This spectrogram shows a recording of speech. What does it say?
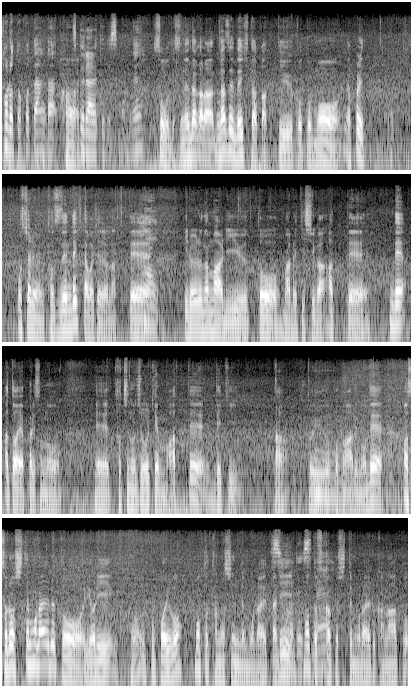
ポロとコタンが作られてですもんね、そうですね。だからなぜできたかっていうこともやっぱりおっしゃるように突然できたわけじゃなくて、はい。い、ろいろなまあ理由とまあ歴史があってであとはやっぱりその、えー土地の条件もあってできたということがあるので、まあ、それを知ってもらえるとよりポポイをもっと楽しんでもらえたり、ね。もっと深く知ってもらえるかなと、い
